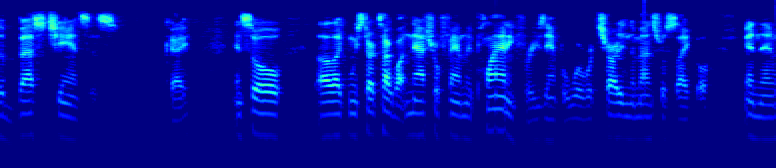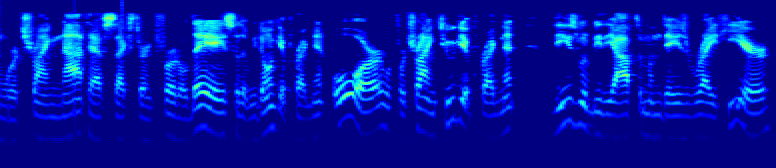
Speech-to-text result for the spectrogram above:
the best chances. Okay? And so, uh, like when we start talking about natural family planning, for example, where we're charting the menstrual cycle and then we're trying not to have sex during fertile days so that we don't get pregnant, or if we're trying to get pregnant, these would be the optimum days right here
